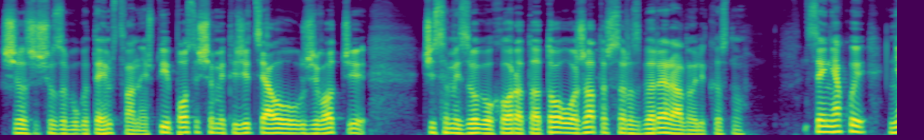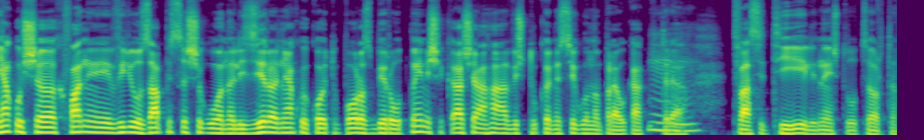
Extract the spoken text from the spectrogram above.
Ще, ще, ще забогатеем с това нещо. И после ще ме тежи цял живот, че, че съм излъгал хората. А то лъжата ще се разбере рано или късно. Все някой, някой ще хване видеозаписа, ще го анализира, някой, който по-разбира от мен и ще каже, аха, виж, тук не си го направил както М. трябва. Това си ти или нещо от сорта.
